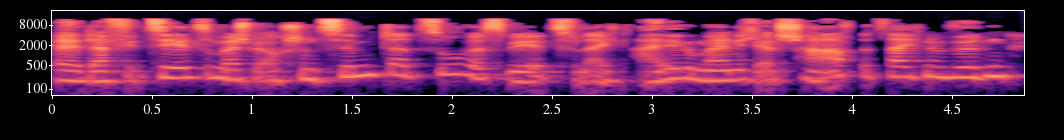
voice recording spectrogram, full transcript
Äh, dafür zählt zum Beispiel auch schon Zimt dazu, was wir jetzt vielleicht allgemein nicht als scharf bezeichnen würden,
